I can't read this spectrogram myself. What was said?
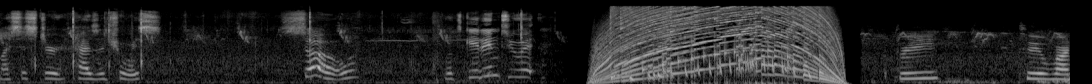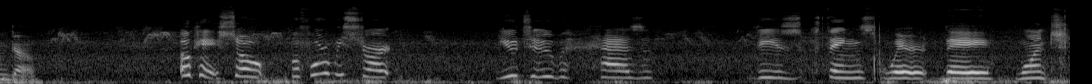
My sister has a choice. So, let's get into it. Three, two, one, go. Okay, so before we start, YouTube has these things where they want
